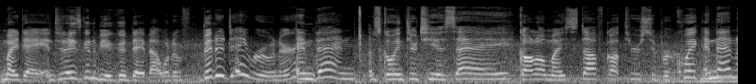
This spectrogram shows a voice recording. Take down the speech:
my day. And today's gonna be a good day. That would have been a day ruiner. And then I was going through TSA, got all my stuff, got through super quick. And then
